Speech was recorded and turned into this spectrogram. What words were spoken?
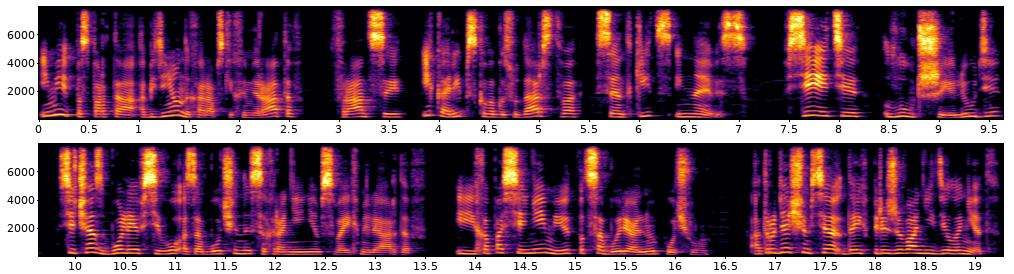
имеет паспорта Объединенных Арабских Эмиратов, Франции и карибского государства Сент-Китс и Невис. Все эти лучшие люди сейчас более всего озабочены сохранением своих миллиардов. И их опасения имеют под собой реальную почву. А трудящимся до их переживаний дела нет.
